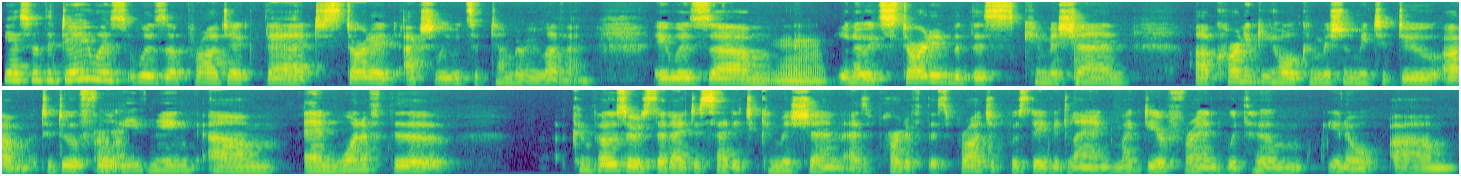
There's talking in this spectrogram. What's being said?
Yeah, so the day was was a project that started actually with September 11. It was, um, mm. you know, it started with this commission. Uh, Carnegie Hall commissioned me to do um, to do a full evening, um, and one of the composers that I decided to commission as part of this project was David Lang, my dear friend, with whom you know um,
